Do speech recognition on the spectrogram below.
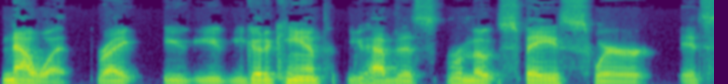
now what, right? You you you go to camp, you have this remote space where it's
